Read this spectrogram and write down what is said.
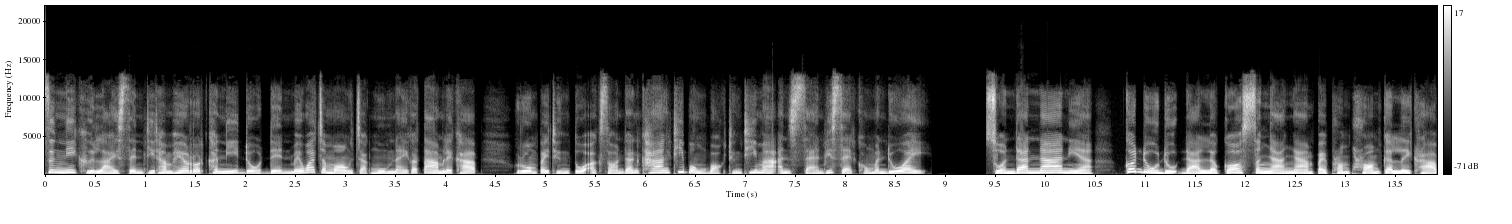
ซึ่งนี่คือลายเซ็นที่ทำให้รถคันนี้โดดเด่นไม่ว่าจะมองจากมุมไหนก็ตามเลยครับ รวมไปถึงตัวอักษรด้านข้างที่บ่งบอกถึงที่มาอันแสนพิเศษของมันด้วย ส่วนด้านหน้าเนี่ยก็ดูดุดันแล้วก็สง่างามไปพร้อมๆ กันเลยครับ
